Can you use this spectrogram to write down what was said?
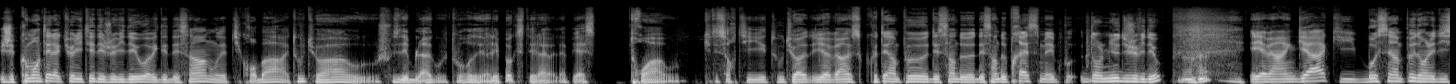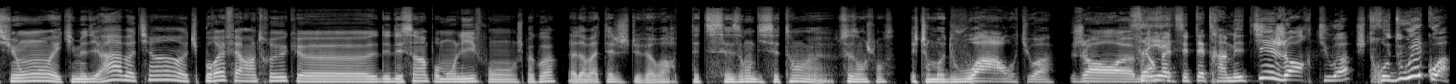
J'ai commenté l'actualité des jeux vidéo avec des dessins, donc des petits crobards et tout, tu vois, où je faisais des blagues autour. Des, à l'époque, c'était la, la PS3 ou qui était sortie et tout, tu vois. Il y avait ce côté un peu dessin de, dessin de presse, mais dans le milieu du jeu vidéo. Et il y avait un gars qui bossait un peu dans l'édition et qui me dit ah bah tiens tu pourrais faire un truc euh, des dessins pour mon livre pour mon- je sais pas quoi là dans ma tête je devais avoir peut-être 16 ans 17 ans euh, 16 ans je pense et j'étais en mode waouh tu vois genre euh, mais en est. fait c'est peut-être un métier genre tu vois je suis trop doué quoi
